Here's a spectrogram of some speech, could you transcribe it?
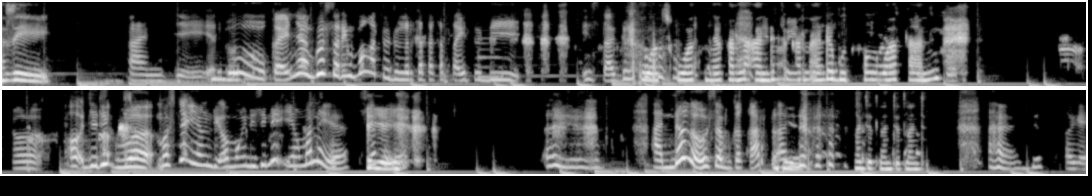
asik Anjir. Uh, kayaknya gue sering banget tuh denger kata-kata itu di Instagram. Kuat-kuatnya karena Anda karena Anda butuh penguatan. Oh, oh jadi gue, maksudnya yang diomongin di sini yang mana ya? Siapa Iya, ya? Anda nggak usah buka kartu Iya. Anda. Lanjut lanjut lanjut. Lanjut. Oke.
